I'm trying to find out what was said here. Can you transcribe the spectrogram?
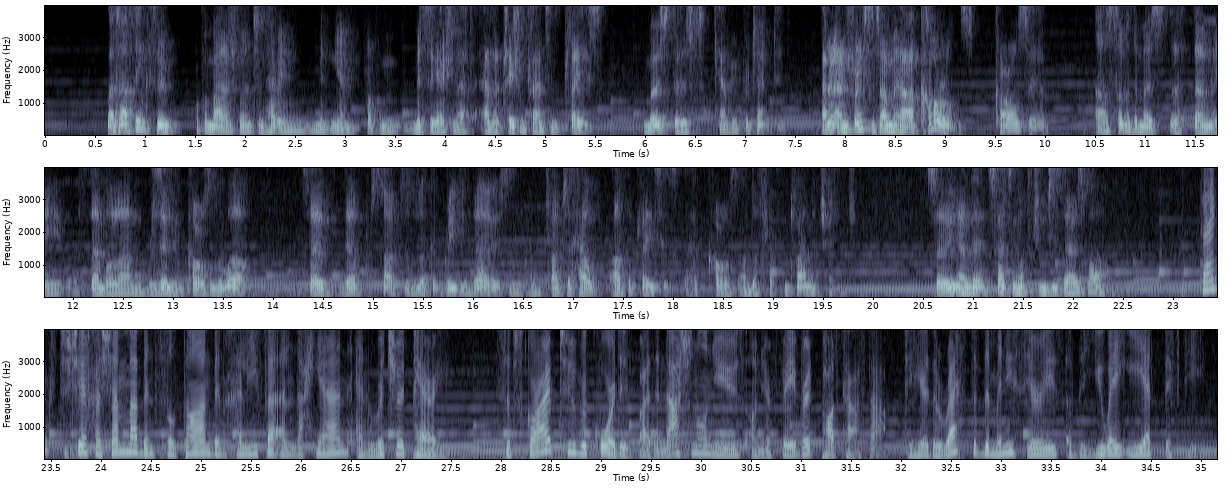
But I think through proper management and having you know proper mitigation and adaptation plans in place, most of those can be protected. And, and for instance, I mean, our corals, corals here, are some of the most uh, thermally thermal um, resilient corals in the world. So they'll start to look at breeding those and, and trying to help other places that have corals under threat from climate change. So, you know, there are exciting opportunities there as well. Thanks to Sheikha Shamma bin Sultan bin Khalifa Al Nahyan and Richard Perry. Subscribe to Recorded by the National News on your favorite podcast app to hear the rest of the mini series of the UAE at 50.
